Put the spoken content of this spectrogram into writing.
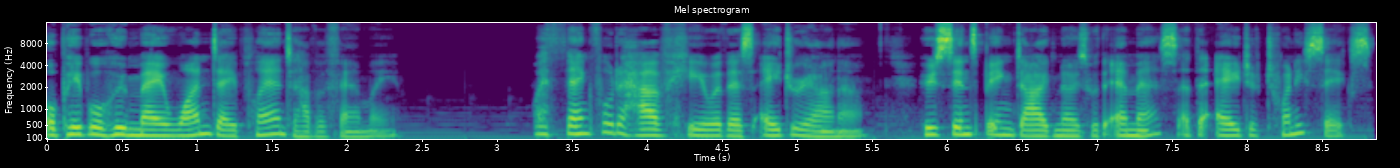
or people who may one day plan to have a family. We're thankful to have here with us Adriana, who, since being diagnosed with MS at the age of 26,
